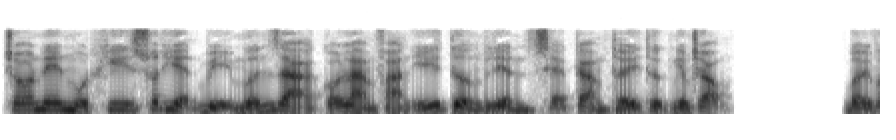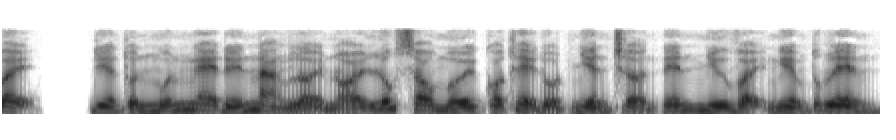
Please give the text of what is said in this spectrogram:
cho nên một khi xuất hiện bị mướn giả có làm phản ý tưởng liền sẽ cảm thấy thực nghiêm trọng. Bởi vậy, Điền Tuấn muốn nghe đến nàng lời nói lúc sau mới có thể đột nhiên trở nên như vậy nghiêm túc lên.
